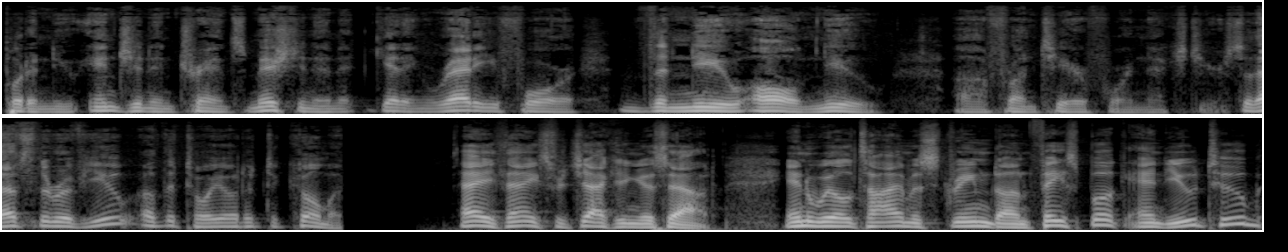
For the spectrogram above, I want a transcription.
put a new engine and transmission in it, getting ready for the new, all new uh, Frontier for next year. So that's the review of the Toyota Tacoma. Hey, thanks for checking us out. In Wheel Time is streamed on Facebook and YouTube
